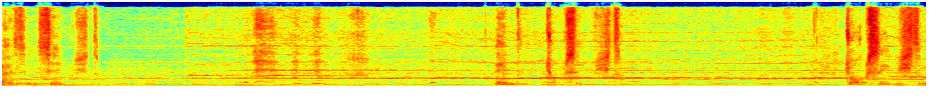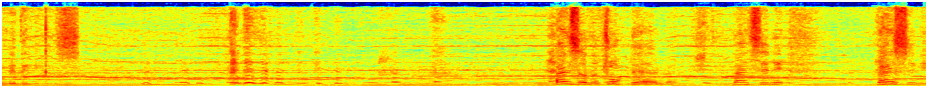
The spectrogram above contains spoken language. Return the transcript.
Ben seni sevmiştim. Hem de çok sevmiştim. Çok sevmiştim be deli kız. Ben sana çok değer vermiştim. Ben seni ben seni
